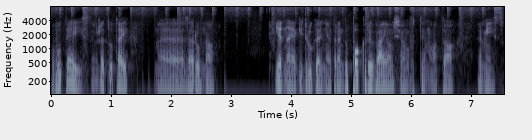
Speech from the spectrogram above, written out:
WTI, z tym, że tutaj e, zarówno jedna, jak i druga linia trendu pokrywają się w tym oto miejscu.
